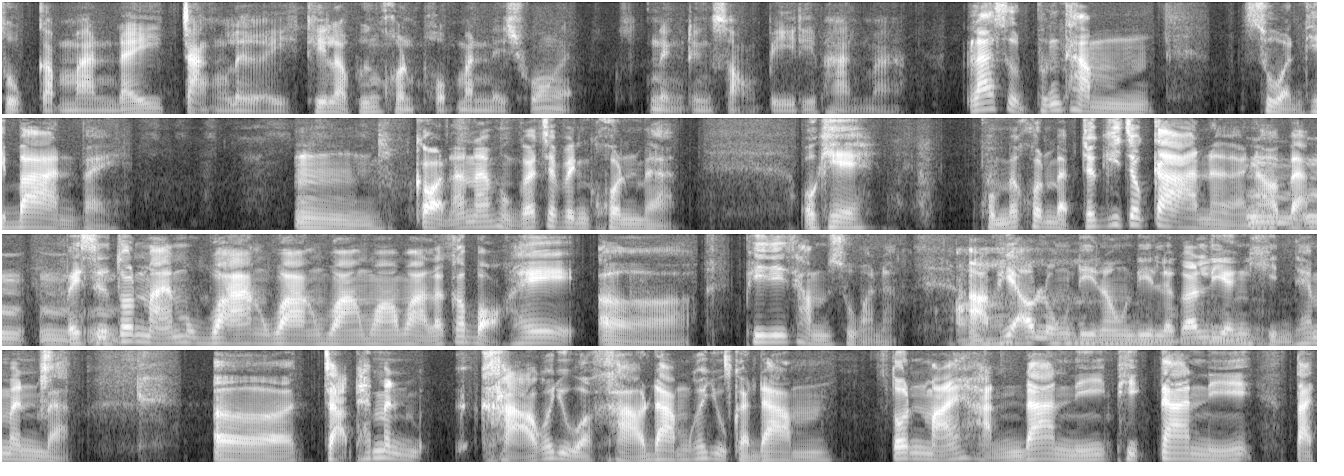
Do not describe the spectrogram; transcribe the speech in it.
สุขกับมันได้จังเลย ที่เราเพิ่งค้นพบมันในช่วงหนึ่งถึงสองปีที่ผ่านมา ล่าสุดเพิ่งทำสวนที่บ้านไป อืม ก่อนหน้านั้นผมก็จะเป็นคนแบบ โอเค ผมเป็นคนแบบเจ้ากี้เจ้าการเนอะเนาะอืมแบบอืมอืมไปซื้อต้นไม้มาวางวางวางวางวางแล้วก็บอกให้ เอ่อพี่ที่ทำสวนอะอ่าพี่เอาลงดินลงดินแล้วก็เรียงหินให้มันแบบ เอ่อจัดให้มันขาวก็อยู่กับขาวดำก็อยู่กับดำต้นไม้หันด้านนี้พลิกด้านนี้ ตัด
